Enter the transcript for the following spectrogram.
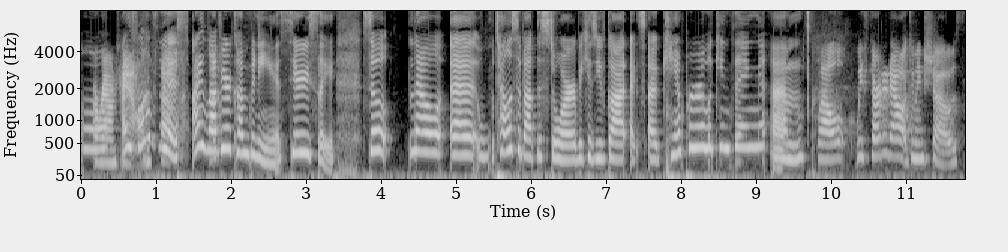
around town. I love So- this. I love your company. Seriously. So now, uh, tell us about the store because you've got a, a camper-looking thing. Um, Well, we started out doing shows,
